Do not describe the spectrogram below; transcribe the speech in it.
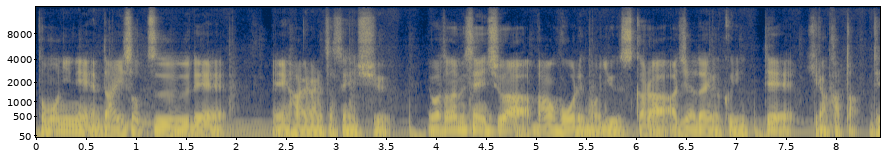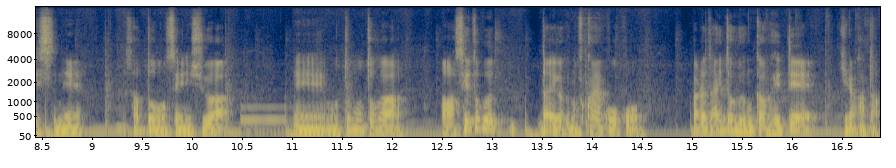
ともにね、大卒で、えー入られた選手。渡辺選手はバンホーレのユースからアジア大学に行って、平方ですね。佐藤選手は、もともとが、あ聖徳大学の深谷高校から大東文化を経て、平方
